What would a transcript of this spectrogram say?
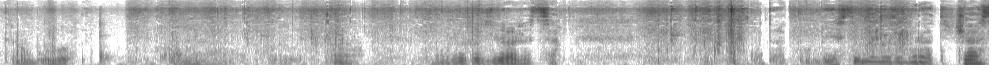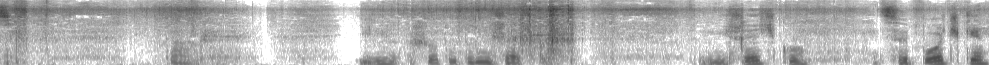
треба було. А, може розв'яжеться. Так, побисти мене забирати час. Так. І що тут у мішечку? У мішечку цепочки.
